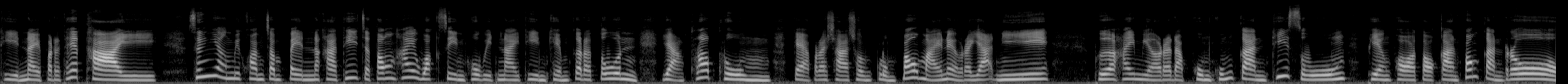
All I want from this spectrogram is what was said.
-19 ในประเทศไทย ซึ่งยังมีความจำเป็นนะคะที่จะต้องให้วัคซีนโควิด -19 เข็มกระตุ้น อย่างครอบคลุม แก่ประชาชนกลุ่มเป้าหมายในระยะนี้เพื่อให้มีระดับภูมิคุ้มกันที่สูง เพียงพอต่อการป้องกันโรค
